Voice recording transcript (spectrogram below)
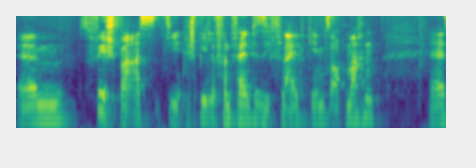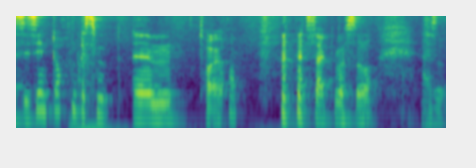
Ähm, so viel Spaß die Spiele von Fantasy Flight Games auch machen. Äh, sie sind doch ein bisschen ähm, teurer, sagt man so. Also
